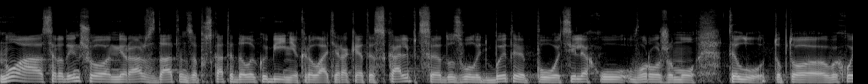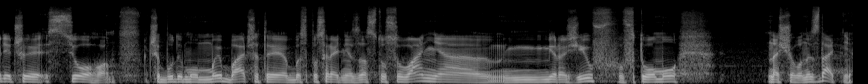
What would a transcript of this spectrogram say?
Ну а серед іншого, міраж здатен запускати далекобійні крилаті ракети Скальп. Це дозволить бити по цілях у ворожому тилу. Тобто, виходячи з цього, чи будемо ми бачити безпосереднє застосування міражів в тому, на що вони здатні?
